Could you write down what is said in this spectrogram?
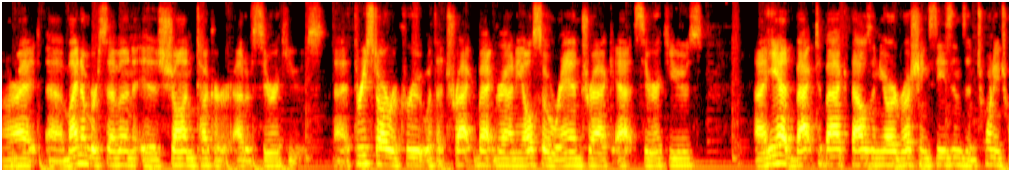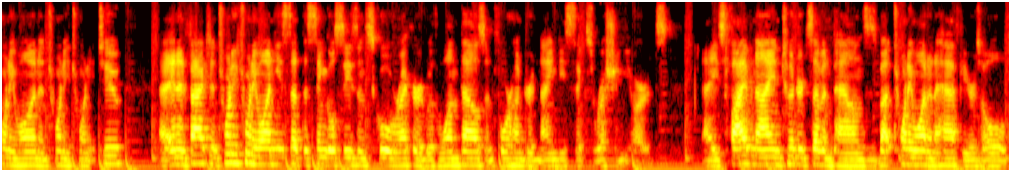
All right. Uh, my number seven is Sean Tucker out of Syracuse. Three star recruit with a track background. He also ran track at Syracuse. Uh, he had back to back 1,000 yard rushing seasons in 2021 and 2022. Uh, and in fact, in 2021, he set the single season school record with 1,496 rushing yards. Uh, he's 5'9, 207 pounds, He's about 21 and a half years old.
